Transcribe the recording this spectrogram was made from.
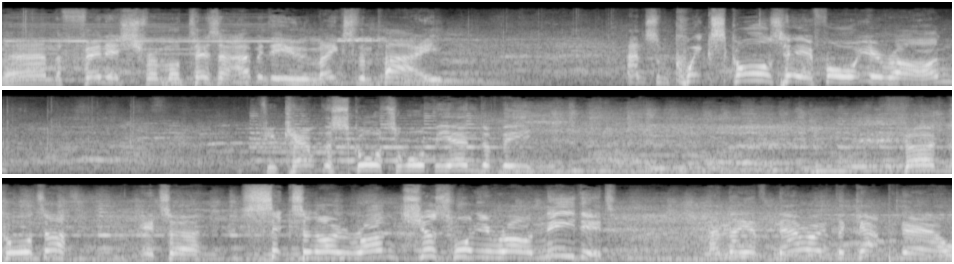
And the finish from Morteza Abedi, who makes them pay. And some quick scores here for Iran. If you count the score toward the end of the third quarter, it's a 6-0 run, just what Iran needed. And they have narrowed the gap now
